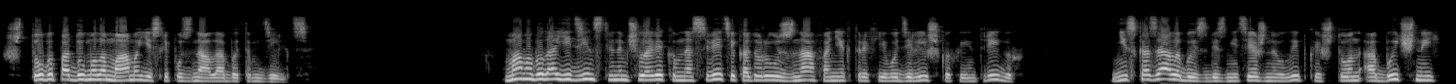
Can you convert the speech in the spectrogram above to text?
Что бы подумала мама, если б узнала об этом дельце? Мама была единственным человеком на свете, который, узнав о некоторых его делишках и интригах, не сказала бы с безмятежной улыбкой, что он обычный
